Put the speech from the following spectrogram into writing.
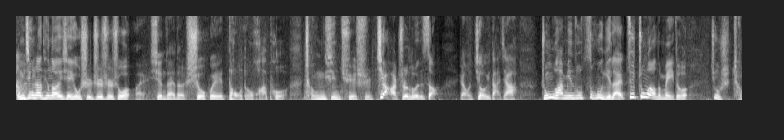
我们经常听到一些有识之士说：“哎，现在的社会道德滑坡，诚信缺失，价值沦丧。”然后教育大家，中华民族自古以来最重要的美德就是诚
